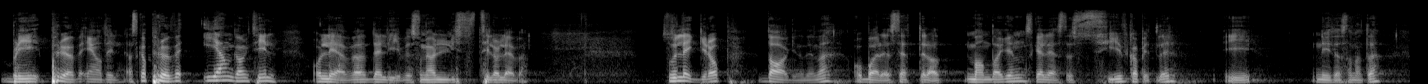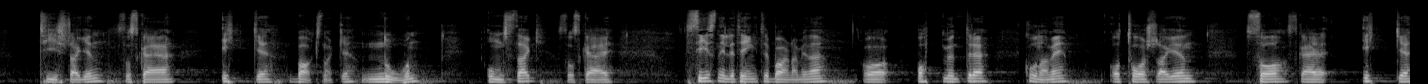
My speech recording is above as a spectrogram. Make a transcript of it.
bli, prøve en gang til. Jeg skal prøve en gang til å leve det livet som jeg har lyst til å leve. Så du legger opp dagene dine og bare setter at mandagen skal jeg lese syv kapitler i Nytestamentet. Tirsdagen så skal jeg ikke baksnakke noen. Onsdag så skal jeg si snille ting til barna mine og oppmuntre kona mi. Og torsdagen så skal jeg ikke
